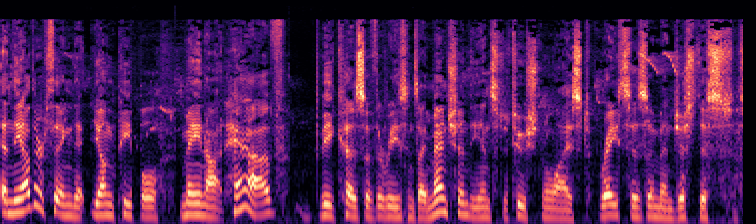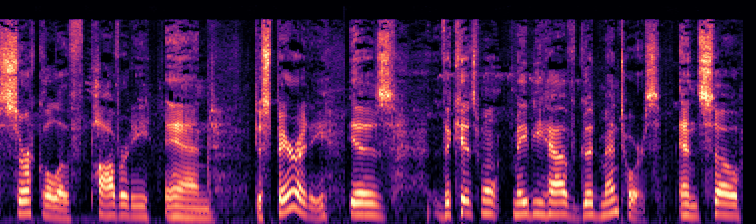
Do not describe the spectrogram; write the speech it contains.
And the other thing that young people may not have because of the reasons I mentioned the institutionalized racism and just this circle of poverty and disparity is the kids won't maybe have good mentors. And so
